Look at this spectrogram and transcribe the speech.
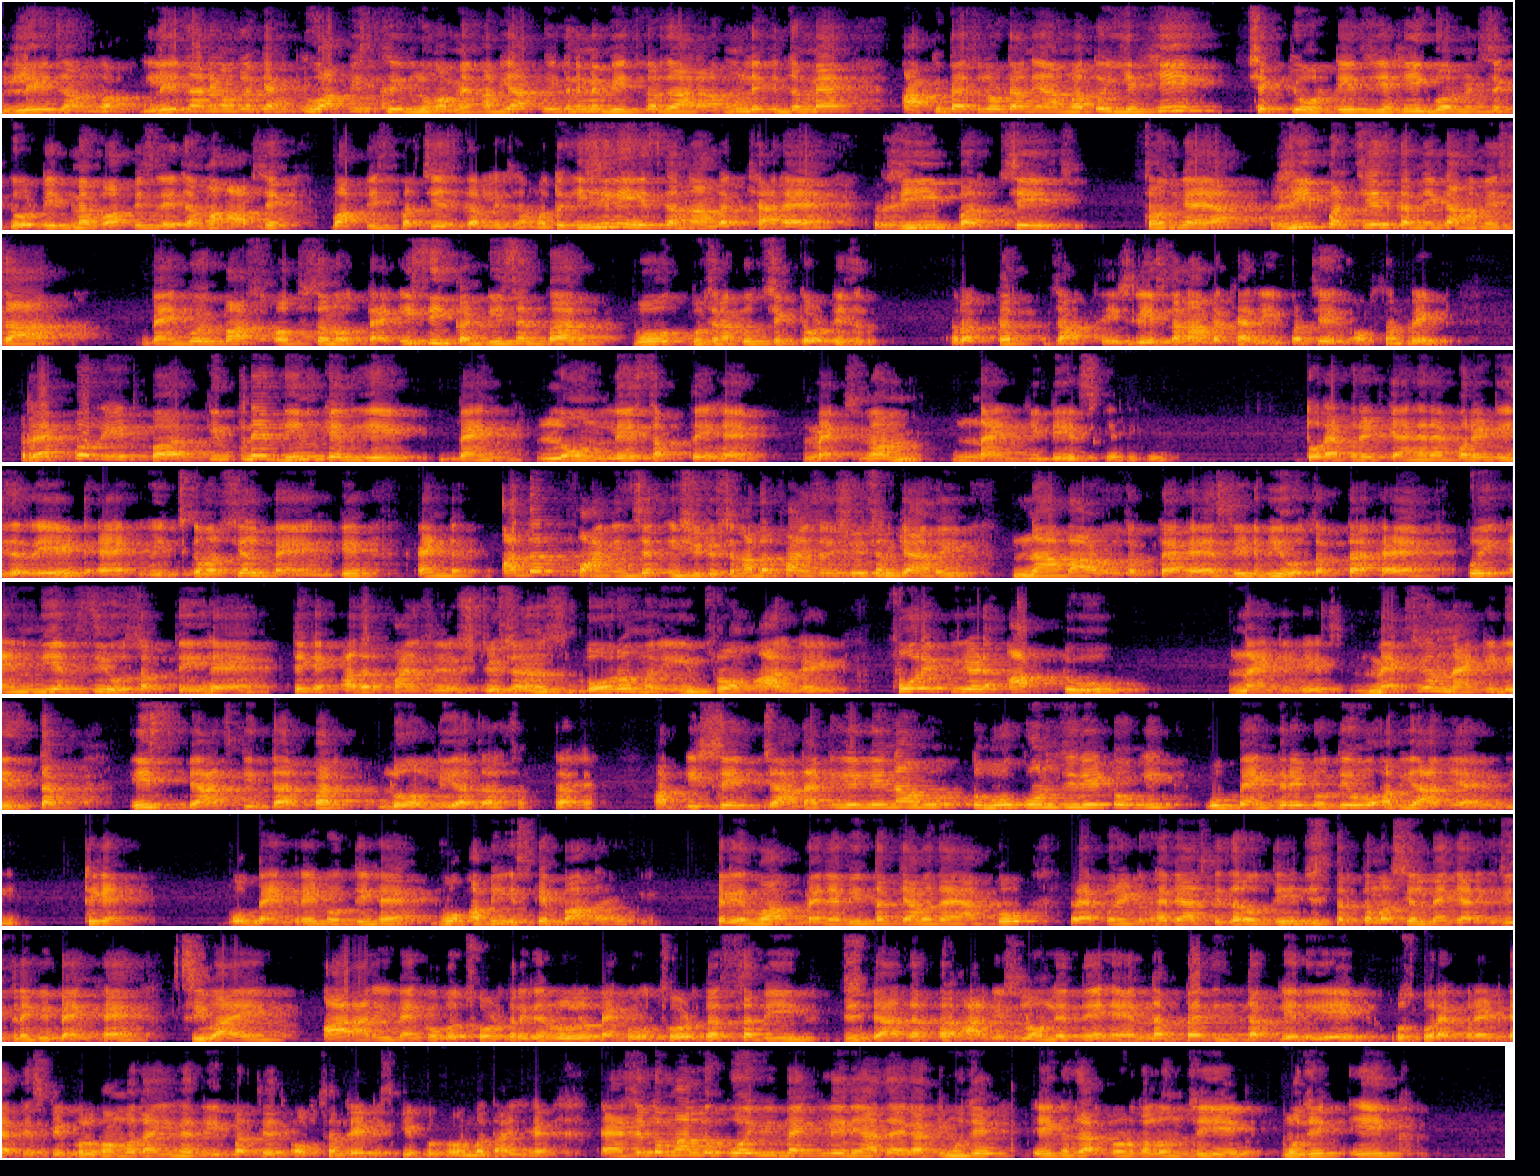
ले जाऊँगा। ले जाने का मतलब क्या है कि वापस खरीद लूँगा। मैं अभी आपको इतने में बेचकर जा रहा हूँ, लेकिन जब मैं आपके पैसे लौटाने आऊँगा तो यही सिक्योरिटीज यही गवर्नमेंट सिक्योरिटीज मैं वापस ले जाऊँगा, आपसे वापस परचेज कर ले जाऊँगा। तो इसीलिए इसका नाम रखा है रीपरचेज समझ में आया? रीपरचेज करने का हमेशा बैंकों के पास ऑप्शन होता है। इसी कंडीशन पर वो कुछ ना कुछ सिक्योरिटीज रखकर जाते हैं। इसलिए इसका नाम रखा है repurchase option rate repo rate पर कितने दिन के लिए बैंक लोन ले सकते हैं? मैक्सिमम 90 डेज़ के लिए। तो रेपो रेट क्या है? Repo rate is rate at which commercial bank and other financial institution other financial institution क्या है भाई? नाबार्ड हो सकता है सीड भी हो सकता है, कोई एनबीएफसी हो सकती है, ठीक है? Other financial institution borrow money from RBI for a period up to 90 days. Maximum 90 days तक इस ब्याज की दर पर लोन लिया जा सकता है। अब इससे ज़्यादा के लिए लेना हो तो वो कौन सी रेट होगी? वो बैंक रेट होती है, वो अभी आगे आएगी। ठीक है? वो बैंक रेट होती है, वो अभी इसके बाद आएगी। क्लियर हुआ? मैंने अभी तक क्या बताया आपको? रेपो रेट वह ब्याज की दर होती है। जिस पर कमर्शियल बैंक यानी कि जितने भी बैंक हैं सिवाय आरआरई बैंकों को छोड़कर रीजनल रूरल बैंकों को छोड़कर सभी जिस ब्याज दर पर आरबीआई लोन लेते हैं 90 दिन तक के लिए उसको रेपो रेट कहते हैं। इसकी फुल फॉर्म बताई है रीपर्चेज ऑप्शन रेट इसकी फुल फॉर्म बताई है। ऐसे तो मान लो कोई भी बैंक लेने आ जाएगा कि मुझे एक हज़ार करोड़ का लोन चाहिए, मुझे एक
